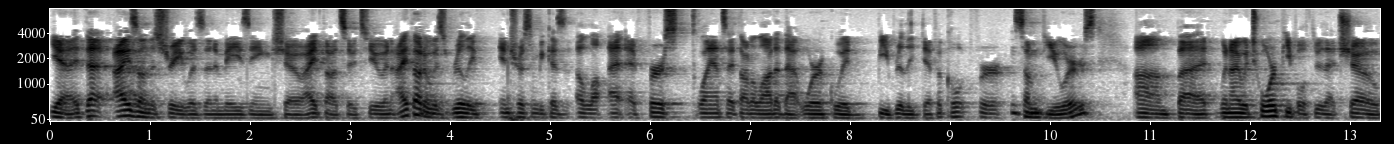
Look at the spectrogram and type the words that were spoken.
Yeah, that Eyes on the Street was an amazing show. I thought so too, and I thought it was really interesting because a lot, at, at first glance, I thought a lot of that work would be really difficult for some viewers. Um, but when I would tour people through that show,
